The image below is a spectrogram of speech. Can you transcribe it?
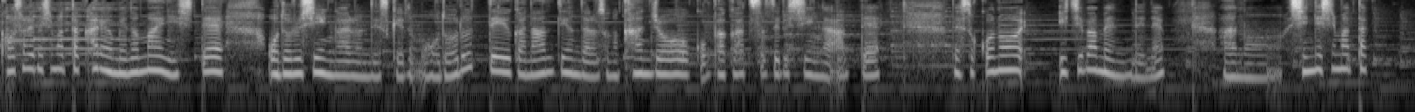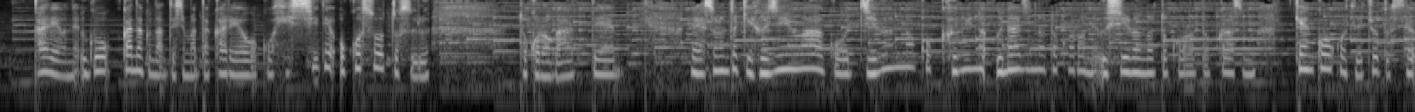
殺されてしまった彼を目の前にして踊るシーンがあるんですけれども踊るっていうか何て言うんだろうその感情をこう爆発させるシーンがあってでそこの一場面でねあの死んでしまった彼をね動かなくなってしまった彼をこう必死で起こそうとするところがあってでその時夫人はこう自分のこう首のうなじのところね後ろのところとかその肩甲骨でちょっとせ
